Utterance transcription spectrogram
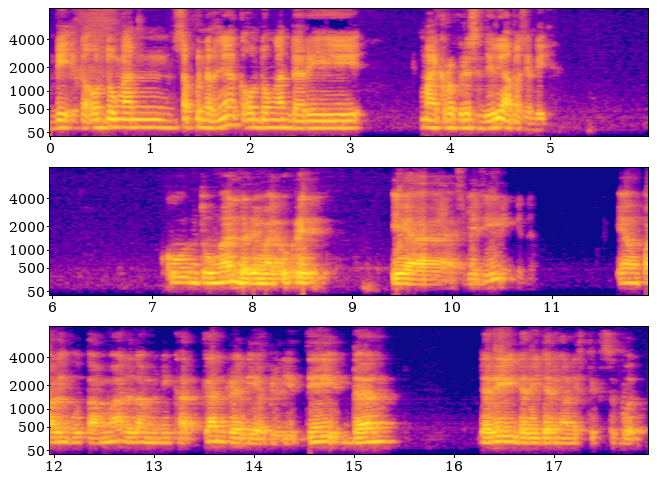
di keuntungan sebenarnya keuntungan dari microgrid sendiri apa sih, Di? keuntungan dari microgrid? Ya, ya jadi. Yang paling utama adalah meningkatkan reliability dan dari dari jaringan listrik tersebut.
